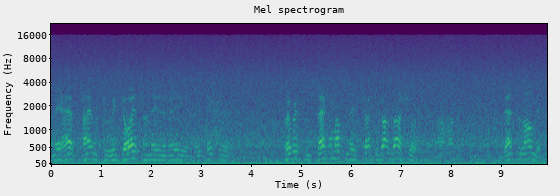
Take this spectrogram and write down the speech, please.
And they have times to rejoice, and they they they take their Rivers and stack them up and they start the dot dot short. Uh-huh. Dance around it.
